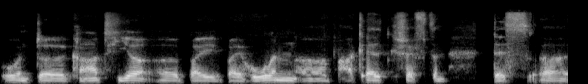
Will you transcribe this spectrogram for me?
Und äh, gerade hier äh, bei, bei hohen äh, Bargeldgeschäften, das äh,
